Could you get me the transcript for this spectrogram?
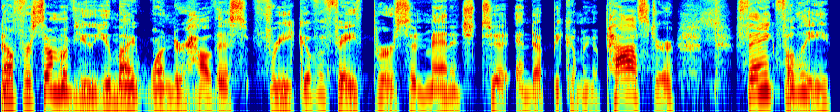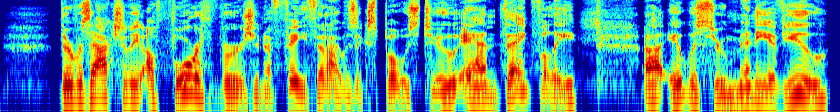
Now, for some of you, you might wonder how this freak of a faith person managed to end up becoming a pastor. Thankfully, there was actually a fourth version of faith that I was exposed to. And thankfully, uh, it was through many of you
